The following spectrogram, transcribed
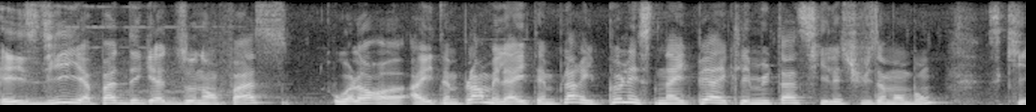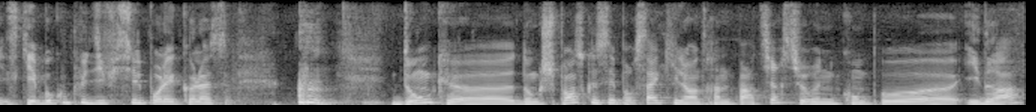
Et il se dit, il n'y a pas de dégâts de zone en face. Ou alors High Templar, mais les High Templar, il peut les sniper avec les mutas s'il est suffisamment bon. Ce qui, est beaucoup plus difficile pour les colosses. donc, donc je pense que c'est pour ça qu'il est en train de partir sur une compo Hydra.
